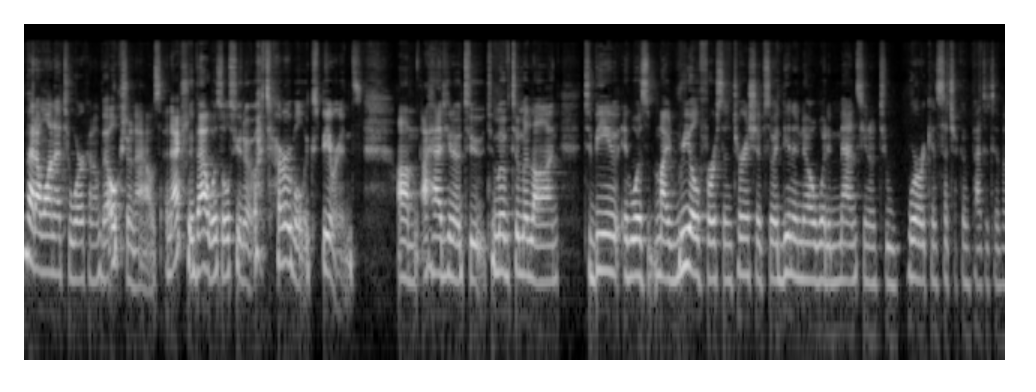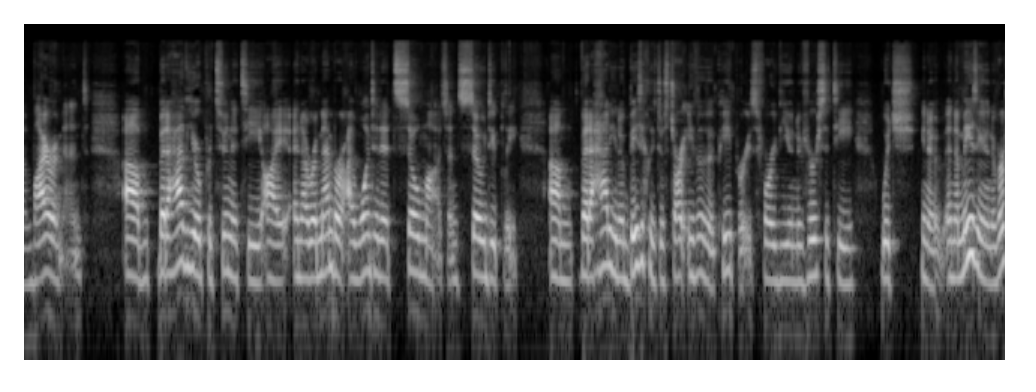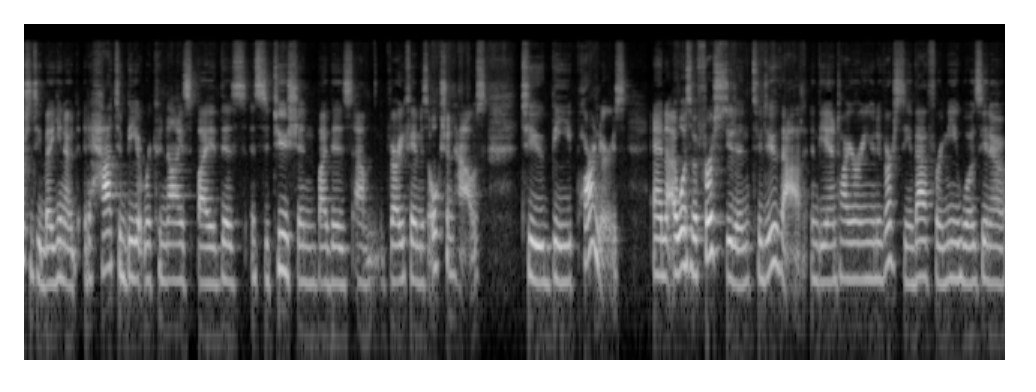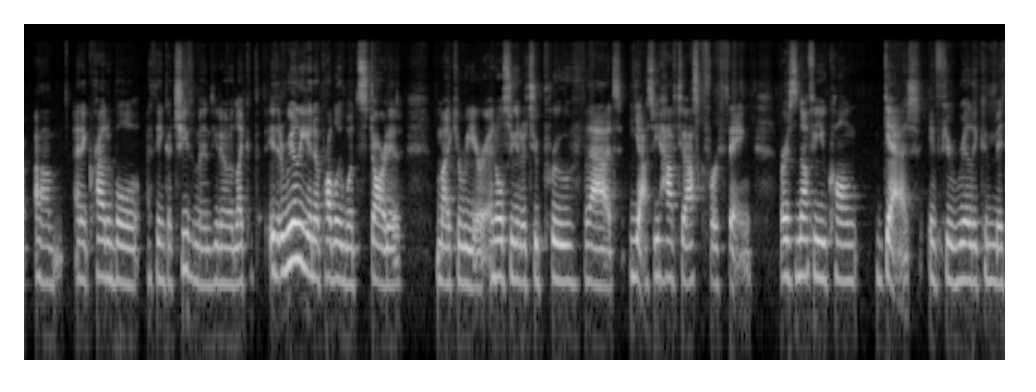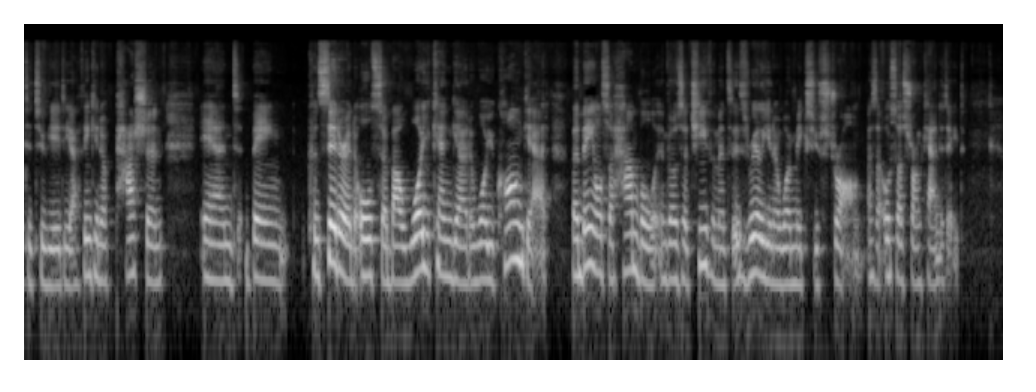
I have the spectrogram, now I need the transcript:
that i wanted to work on the auction house. And actually that was also you know a terrible experience. Um, i had you know to to move to milan to be it was my real first internship so i didn't know what it meant you know to work in such a competitive environment. Um, but i had the opportunity i and i remember i wanted it so much and so deeply um, but i had you know basically to start even the papers for the university which you know an amazing university but you know it had to be recognized by this institution by this um, very famous auction house to be partners. And i was the first student to do that in the entire university and that for me was you know um, an incredible i think achievement you know like it really you know probably what started my career and also you know to prove that yes you have to ask for a thing there's nothing you can't get if you're really committed to the idea. I think you know passion and being considerate also about what you can get and what you can't get, but being also humble in those achievements is really you know what makes you strong as a, also a strong candidate.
